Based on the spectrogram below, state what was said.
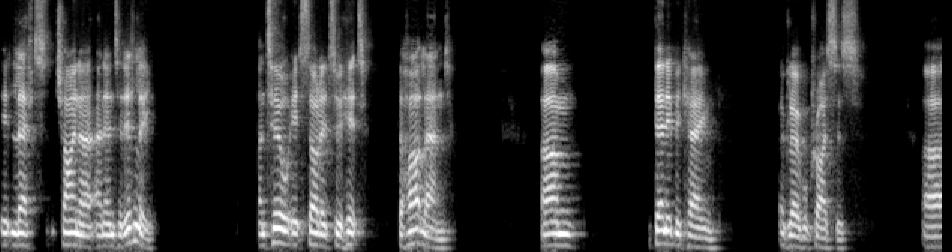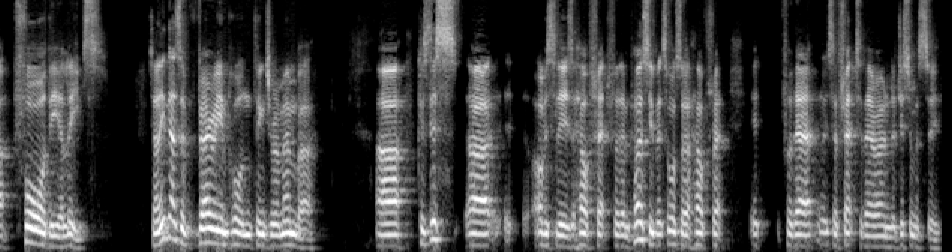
it left China and entered Italy, until it started to hit the heartland. Um, then it became a global crisis uh, for the elites. So I think that's a very important thing to remember because uh, this uh, obviously is a health threat for them personally, but it's also a health threat it, for their, it's a threat to their own legitimacy.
